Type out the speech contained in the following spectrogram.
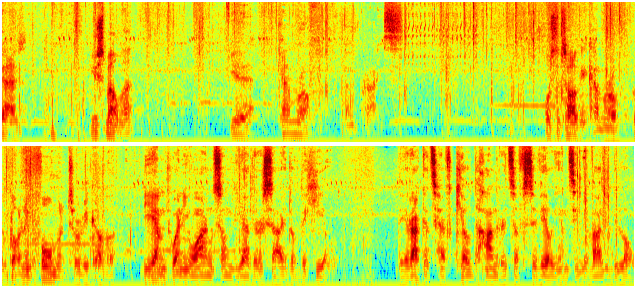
Guys, you smell that? Yeah, Kamarov. And Price. What's the target, Kamarov? We've got an informant to recover. The BM-21's on the other side of the hill. The rockets have killed hundreds of civilians in the valley below.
